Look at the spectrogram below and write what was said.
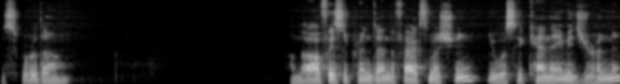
You scroll down. On the Office printer and the fax machine, you will see Canon Image Runner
